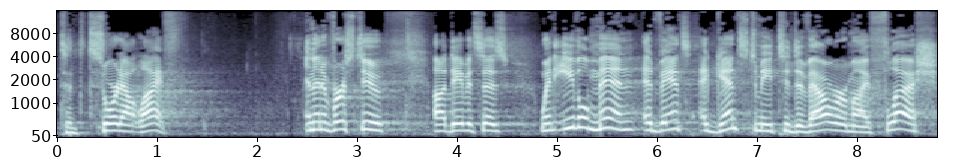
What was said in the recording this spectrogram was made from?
to sort out life. And then in verse 2, uh, David says, When evil men advance against me to devour my flesh,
